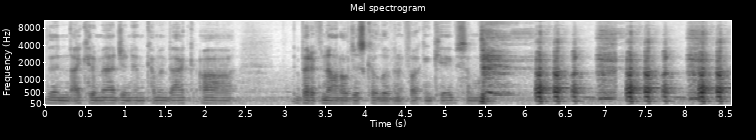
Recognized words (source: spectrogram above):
then I could imagine him coming back. Uh, but if not, I'll just go live in a fucking cave somewhere.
